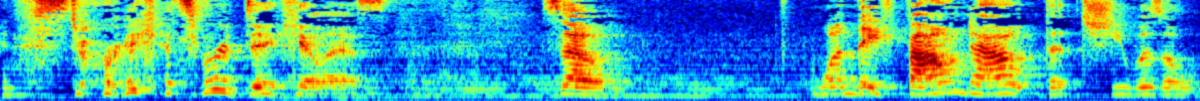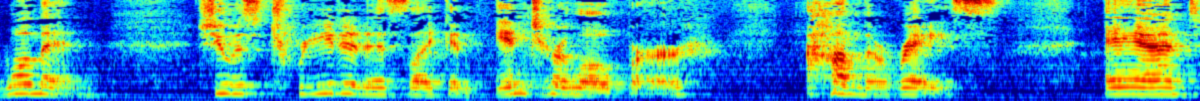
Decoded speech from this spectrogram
And the story gets ridiculous. So when they found out that she was a woman, she was treated as like an interloper on the race. And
